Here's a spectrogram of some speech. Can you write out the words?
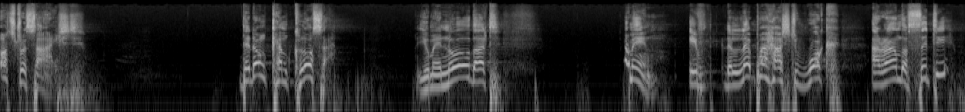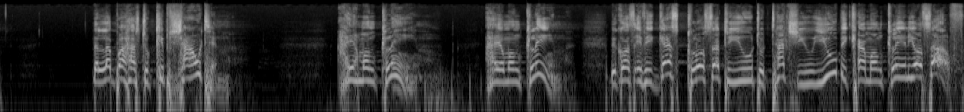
ostracized. They don't come closer. You may know that, I mean, if the leper has to walk around the city, the leper has to keep shouting, I am unclean. I am unclean. Because if he gets closer to you to touch you, you become unclean yourself.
